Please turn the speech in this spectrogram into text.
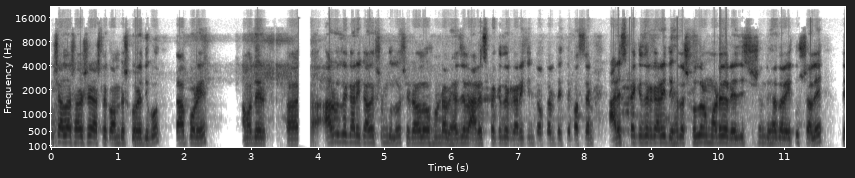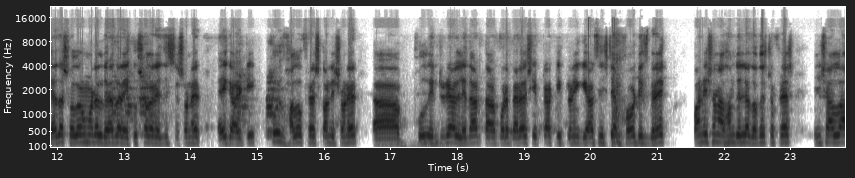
ইনশাল্লাহ সরাসরি আসলে কম বেশ করে দিব। তারপরে আমাদের আরও যে গাড়ি কালেকশনগুলো, সেটা হলো হোন্ডা ভ্যাজেল আর এস প্যাকেজের গাড়ি কিন্তু আপনারা দেখতে পাচ্ছেন। আর এস প্যাকেজের গাড়ি দুই হাজার ষোলোর মডেল রেজিস্ট্রেশন দুই হাজার একুশ সালে। দুই হাজার ষোলোর মডেল দুই হাজার একুশ সালের রেজিস্ট্রেশনের এই গাড়িটি খুবই ভালো ফ্রেশ কন্ডিশনের ফুল ইন্টেরিয়ার লেদার তারপরে paddle shifter tiptronic gear system four disc brake condition আলহামদুলিল্লাহ যথেষ্ট ফ্রেশ ইনশাআল্লাহ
